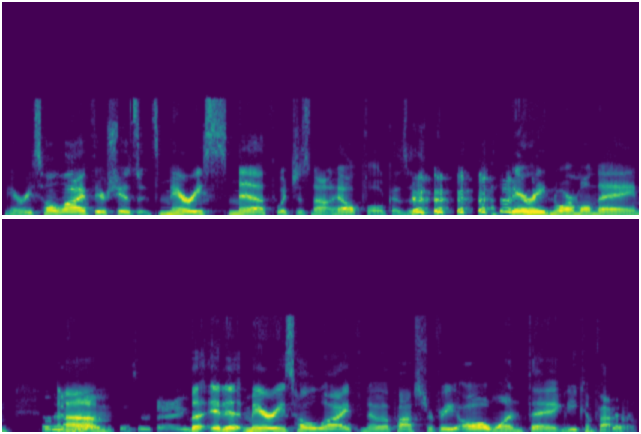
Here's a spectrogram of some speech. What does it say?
Mary's whole life. There she is. It's Mary Smith, which is not helpful because it's a very normal name. Um, realize that was her name. But it is Mary's whole life, no apostrophe, all one thing. You can find Yeah. her.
